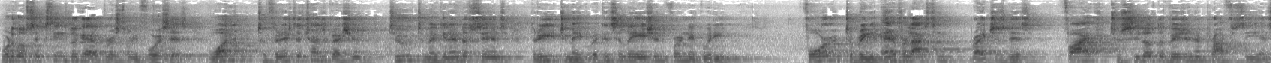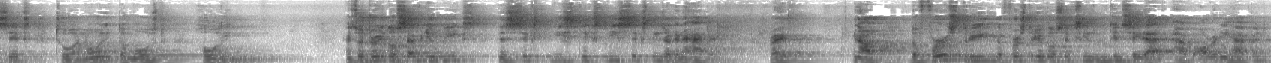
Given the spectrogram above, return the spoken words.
What are those six things? Look at verse 24. It says, one, to finish the transgression. Two, to make an end of sins. Three, to make reconciliation for iniquity. Four, to bring everlasting righteousness. Five, to seal up the vision and prophecy. And six, to anoint the most holy. And so during those 70 weeks, six, these, six, these six things are going to happen, right? Now, the first three, the first three of those six things, we can say that have already happened,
